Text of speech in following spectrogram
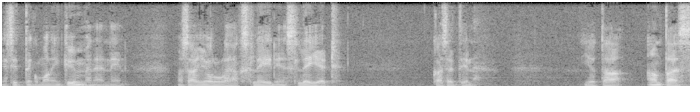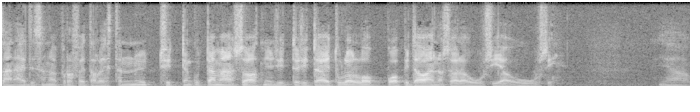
Ja sitten kun mä olin kymmenen, niin mä sain joululehjaksi Lady Slayed kasetin, jota antaessaan äiti sanoi profeetalle, että nyt sitten kun tämän saat, niin sitten sitä ei tule loppua, pitää aina saada uusi ja uusi. Ja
